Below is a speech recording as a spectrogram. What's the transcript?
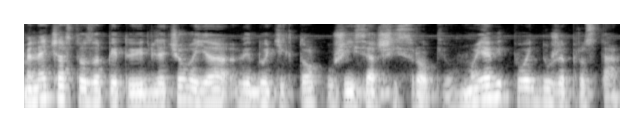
Мене часто запитують, для чого я веду TikTok у 66 років. Моя відповідь дуже проста.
